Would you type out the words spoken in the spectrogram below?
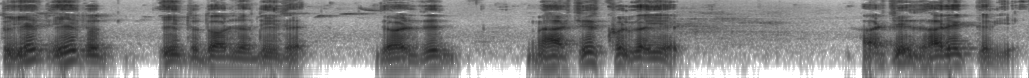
تو یہ تو یہ تو دور جدید ہے دور جدید میں ہر چیز کھل گئی ہے ہر چیز ہر ایک کے لیے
